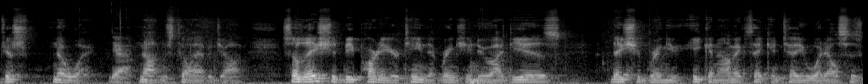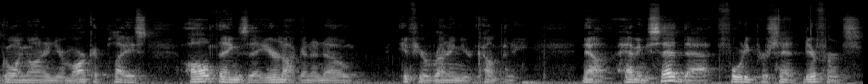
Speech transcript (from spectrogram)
Just no way. Yeah. Not and still have a job. So they should be part of your team that brings you new ideas. They should bring you economics. They can tell you what else is going on in your marketplace. All things that you're not going to know if you're running your company. Now, having said that, 40% difference,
